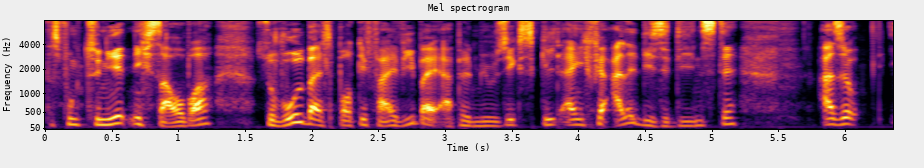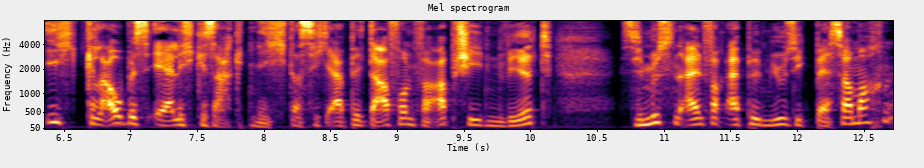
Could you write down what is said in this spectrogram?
Das funktioniert nicht sauber. Sowohl bei Spotify wie bei Apple Music. Gilt eigentlich für alle diese Dienste. Also ich glaube es ehrlich gesagt nicht, dass sich Apple davon verabschieden wird. Sie müssen einfach Apple Music besser machen,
